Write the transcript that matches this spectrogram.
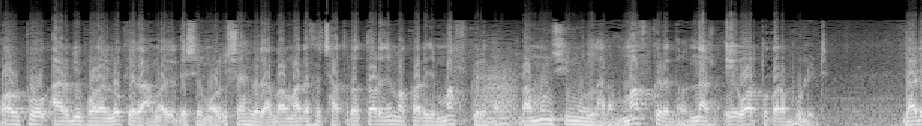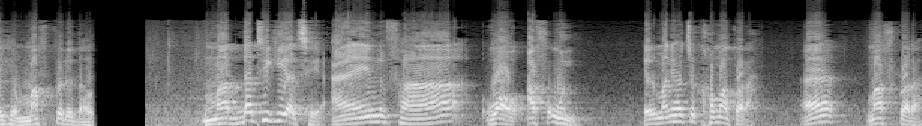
অল্প আরবি পড়া লোকেরা আমাদের দেশের মৌলী সাহেবেরা বা ছাত্ররা তর্জমা করে যে মাফ করে দাও, বা মুন্সি মোল্লারা মাফ করে দাও। না এই অর্থ করা বুলেট। দাড়িকে মাফ করে দাও। মাদ্দা ঠিকই আছে। আইন, ফা, ওয়াও, আফউন। এর মানে হচ্ছে ক্ষমা করা হ্যাঁ? মাফ করা।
